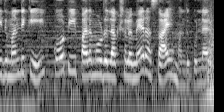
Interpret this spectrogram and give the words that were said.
ఐదు మందికి కోటి పదమూడు లక్షల మేర సాయం అందుకున్నారు.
